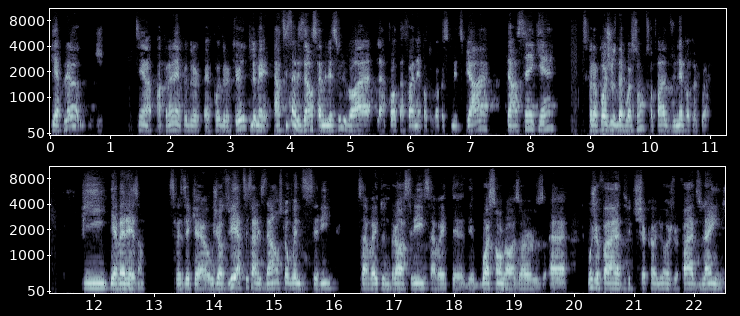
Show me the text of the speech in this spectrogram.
Puis après, en, en prenant un peu de, un peu de recul, là, mais artiste en résidence, ça me laisse ouvert la porte à faire n'importe quoi. Parce qu'il me dit, Pierre, dans cinq ans, tu feras pas juste de la boisson, tu vas faire du n'importe quoi. Puis il avait raison. Ça veut dire qu'aujourd'hui, artiste en résidence, là, on voit une série, ça va être une brasserie, ça va être euh, des boissons gazeuses, euh, moi, je veux faire du chocolat, je veux faire du linge.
